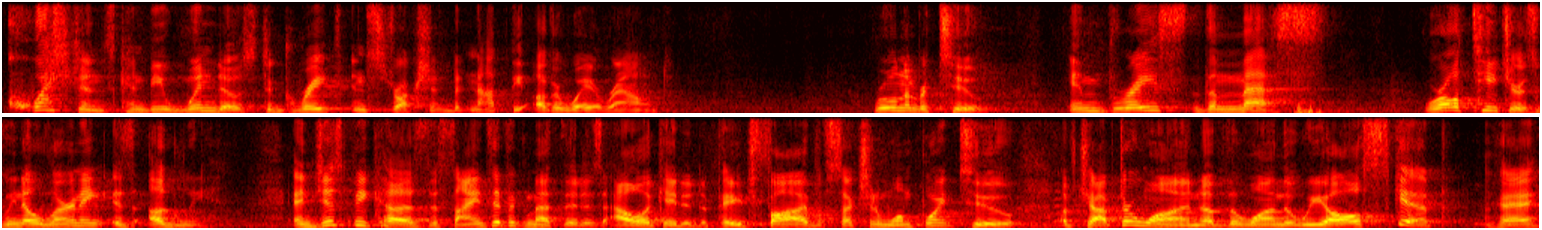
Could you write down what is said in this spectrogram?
Questions can be windows to great instruction, but not the other way around. Rule number two embrace the mess. We're all teachers, we know learning is ugly. And just because the scientific method is allocated to page five of section 1.2 of chapter one of the one that we all skip, okay?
